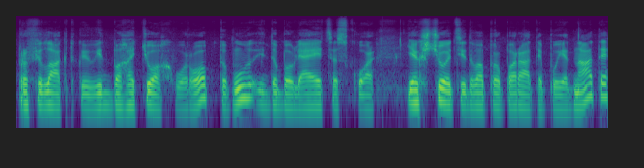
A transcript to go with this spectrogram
профілактикою від багатьох хвороб, тому і додається скор. Якщо ці два препарати поєднати,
